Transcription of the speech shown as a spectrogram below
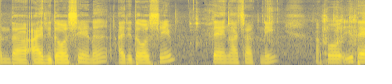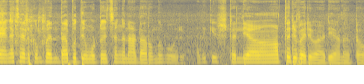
എന്താ അരിദോശയാണ്. അരിദോശയും തേങ്ങാ ചട്നി. അപ്പോൾ ഈ തേങ്ങ ചേർക്കുമ്പോൾ എന്താ ബുദ്ധിമുട്ട് വെച്ച് അങ്ങനെ അടർന്നു പോരും. അതൊക്കെ ഇഷ്ടമില്ലാത്തൊരു പരിപാടിയാണ് കേട്ടോ.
